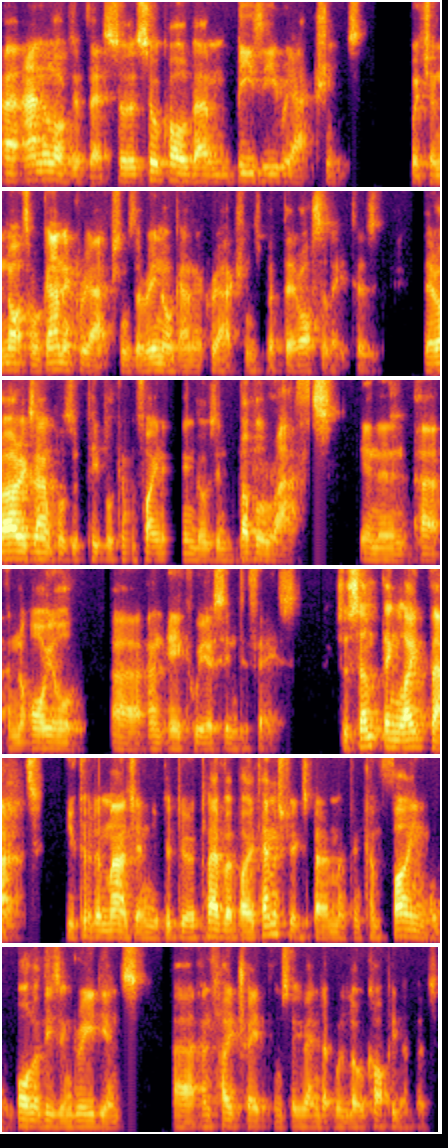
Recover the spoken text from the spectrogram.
uh, analogs of this. So the so-called um, BZ reactions, which are not organic reactions, they're inorganic reactions, but they're oscillators. There are examples of people confining those in bubble rafts in an, uh, an oil uh, and aqueous interface. So something like that, you could imagine, you could do a clever biochemistry experiment and confine all of these ingredients uh, and titrate them so you end up with low copy numbers.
